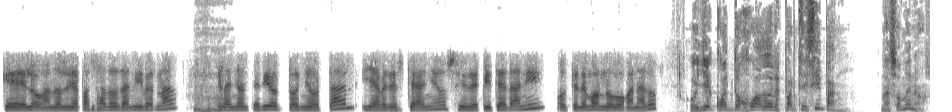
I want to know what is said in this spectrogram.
que lo ganó el año pasado Dani Berna, el año anterior Toño Hortal, y a ver este año si repite Dani o tenemos nuevo ganador. Oye, ¿cuántos jugadores participan? Más o menos.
